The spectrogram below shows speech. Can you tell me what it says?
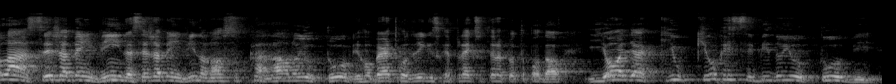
Olá, seja bem-vinda, seja bem-vindo ao nosso canal no YouTube, Roberto Rodrigues, Reflexo Terapeuta Podal. E olha aqui o que eu recebi do YouTube,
